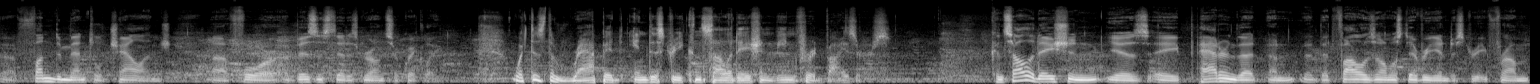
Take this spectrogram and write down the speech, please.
uh, fundamental challenge uh, for a business that has grown so quickly. What does the rapid industry consolidation mean for advisors? Consolidation is a pattern that um, that follows almost every industry, from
